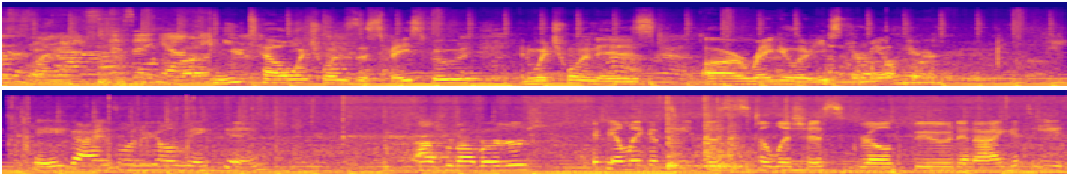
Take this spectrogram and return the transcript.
Is it yummy? Can you tell which one's the space food and which one is our regular Easter meal here? hey guys what are y'all making Astronaut burgers. My family gets to eat this delicious grilled food, and I get to eat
